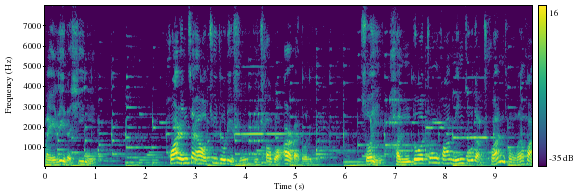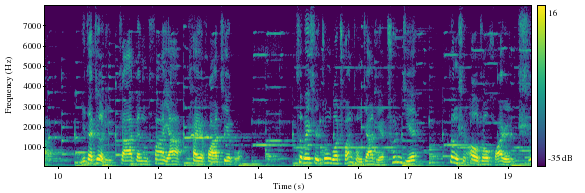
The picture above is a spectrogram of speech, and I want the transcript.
美丽的悉尼。华人在澳居住历史已超过二百多年，所以很多中华民族的传统文化。也在这里扎根发芽、开花结果。特别是中国传统佳节春节，更是澳洲华人十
